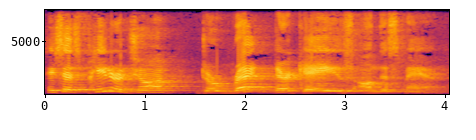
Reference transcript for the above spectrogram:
He says Peter and John direct their gaze on this man.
